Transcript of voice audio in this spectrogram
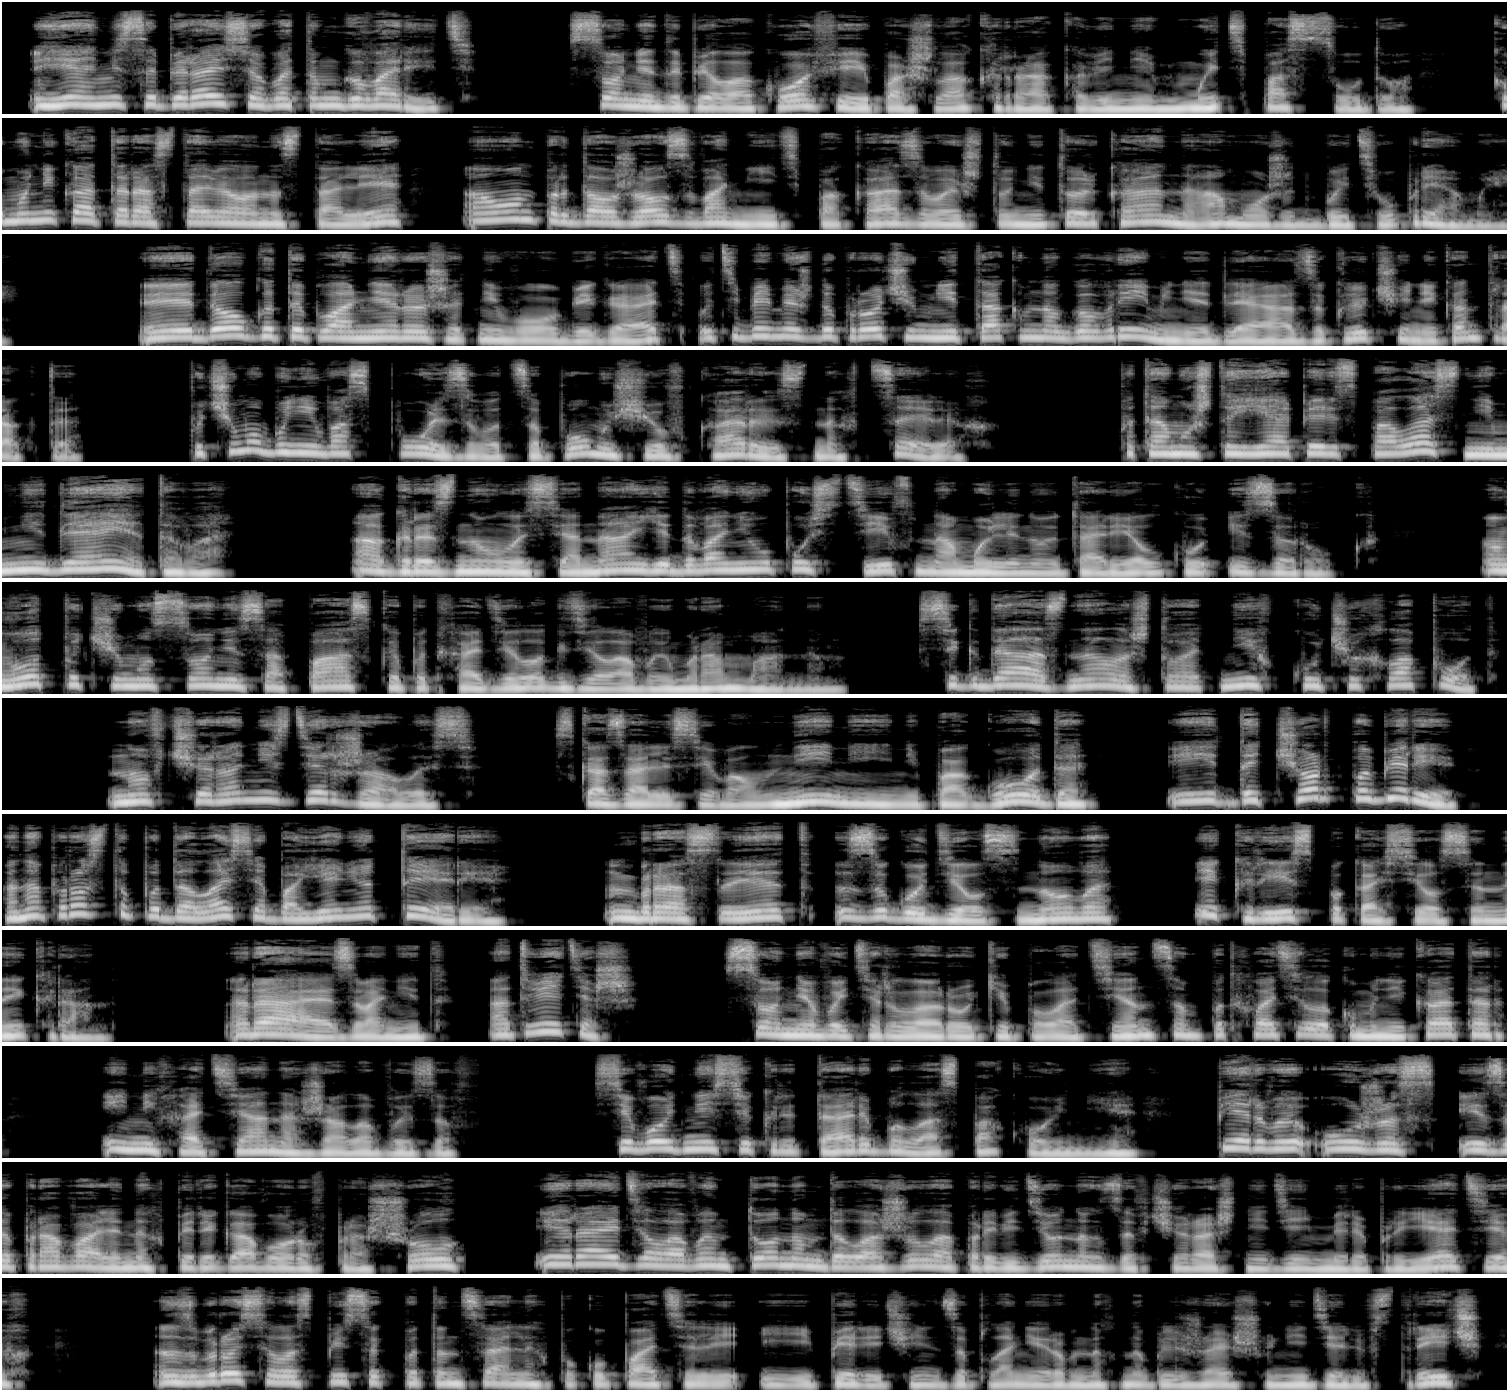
«Я не собираюсь об этом говорить». Соня допила кофе и пошла к раковине мыть посуду. Коммуникатор оставила на столе, а он продолжал звонить, показывая, что не только она может быть упрямой. «И долго ты планируешь от него убегать? У тебя, между прочим, не так много времени для заключения контракта. Почему бы не воспользоваться помощью в корыстных целях? Потому что я переспала с ним не для этого». Огрызнулась она, едва не упустив намыленную тарелку из рук. Вот почему Соня с опаской подходила к деловым романам. Всегда знала, что от них куча хлопот. Но вчера не сдержалась. Сказались и волнение, и непогода. И, да черт побери, она просто подалась обаянию Терри. Браслет загудел снова, и Крис покосился на экран. «Рая звонит. Ответишь?» Соня вытерла руки полотенцем, подхватила коммуникатор и, нехотя, нажала вызов. Сегодня секретарь была спокойнее. Первый ужас из-за проваленных переговоров прошел, и Рай деловым тоном доложила о проведенных за вчерашний день мероприятиях, сбросила список потенциальных покупателей и перечень запланированных на ближайшую неделю встреч.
